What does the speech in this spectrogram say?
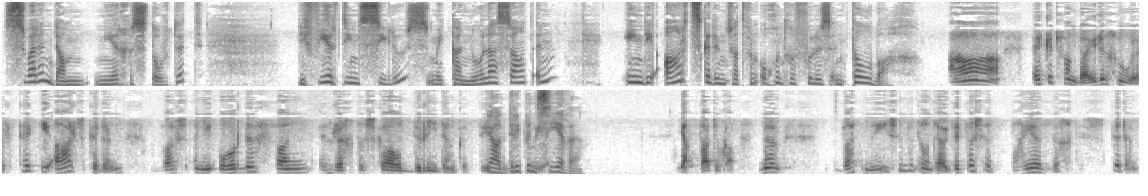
Swellendam neergestort het, die 14 silo's met canola saad in en die aardskuddings wat vanoggend gevoel is in Tilbag. Ah, ek het van beide gehoor. Kyk, die aardskudding was in die orde van Richterskaal 3 dink ek. Ja, 3.7. Ja, wat ook al. Nou, wat mense moet onthou, dit was 'n baie ligte skudding.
